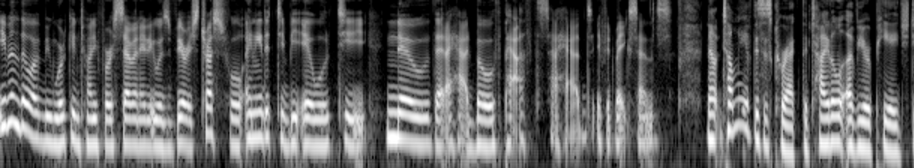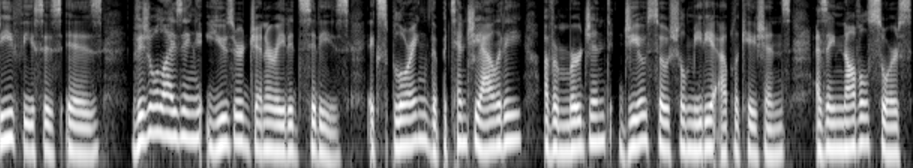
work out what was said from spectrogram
even though I've been working 24/7 and it was very stressful I needed to be able to know that I had both paths ahead if it makes sense. Now tell me if this is correct the title of your PhD thesis is Visualizing User Generated Cities, Exploring the Potentiality of Emergent Geosocial Media Applications as a Novel Source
